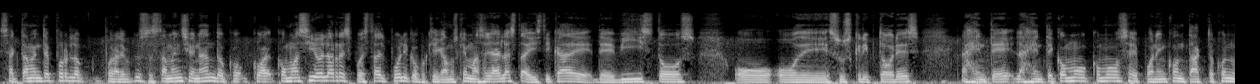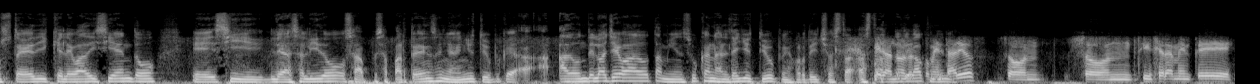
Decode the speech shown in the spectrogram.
exactamente por, lo, por algo que usted está mencionando, ¿cómo ha sido la respuesta del público? Porque digamos que más allá de la estadística de, de vistos o, o de suscriptores, la gente, la gente cómo, cómo se pone en contacto con usted y qué le va diciendo, eh, si le ha salido, o sea, pues aparte de enseñar en YouTube, a, a dónde lo ha llevado también su canal de YouTube, mejor dicho, hasta, hasta Mira, dónde no, ha los comentarios son, son sinceramente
